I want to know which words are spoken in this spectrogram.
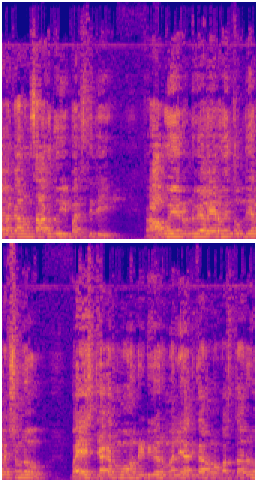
ఎల్లకాలం సాగదు ఈ పరిస్థితి. రాబోయే రెండు వేల ఇరవై తొమ్మిది ఎలక్షన్లో వైఎస్ జగన్మోహన్ రెడ్డి గారు మళ్ళీ అధికారంలోకి వస్తారు.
